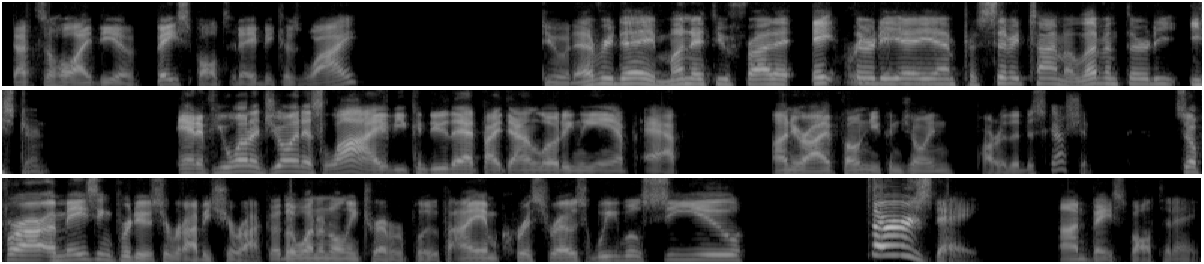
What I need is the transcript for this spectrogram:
That's the whole idea of baseball today because why? Do it every day, Monday through Friday, 8:30 day. a.m. Pacific time, 11:30 Eastern. And if you want to join us live, you can do that by downloading the AMP app on your iPhone. You can join part of the discussion. So for our amazing producer, Robbie Scirocco, the one and only Trevor Plouffe, I am Chris Rose. We will see you Thursday on Baseball Today.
